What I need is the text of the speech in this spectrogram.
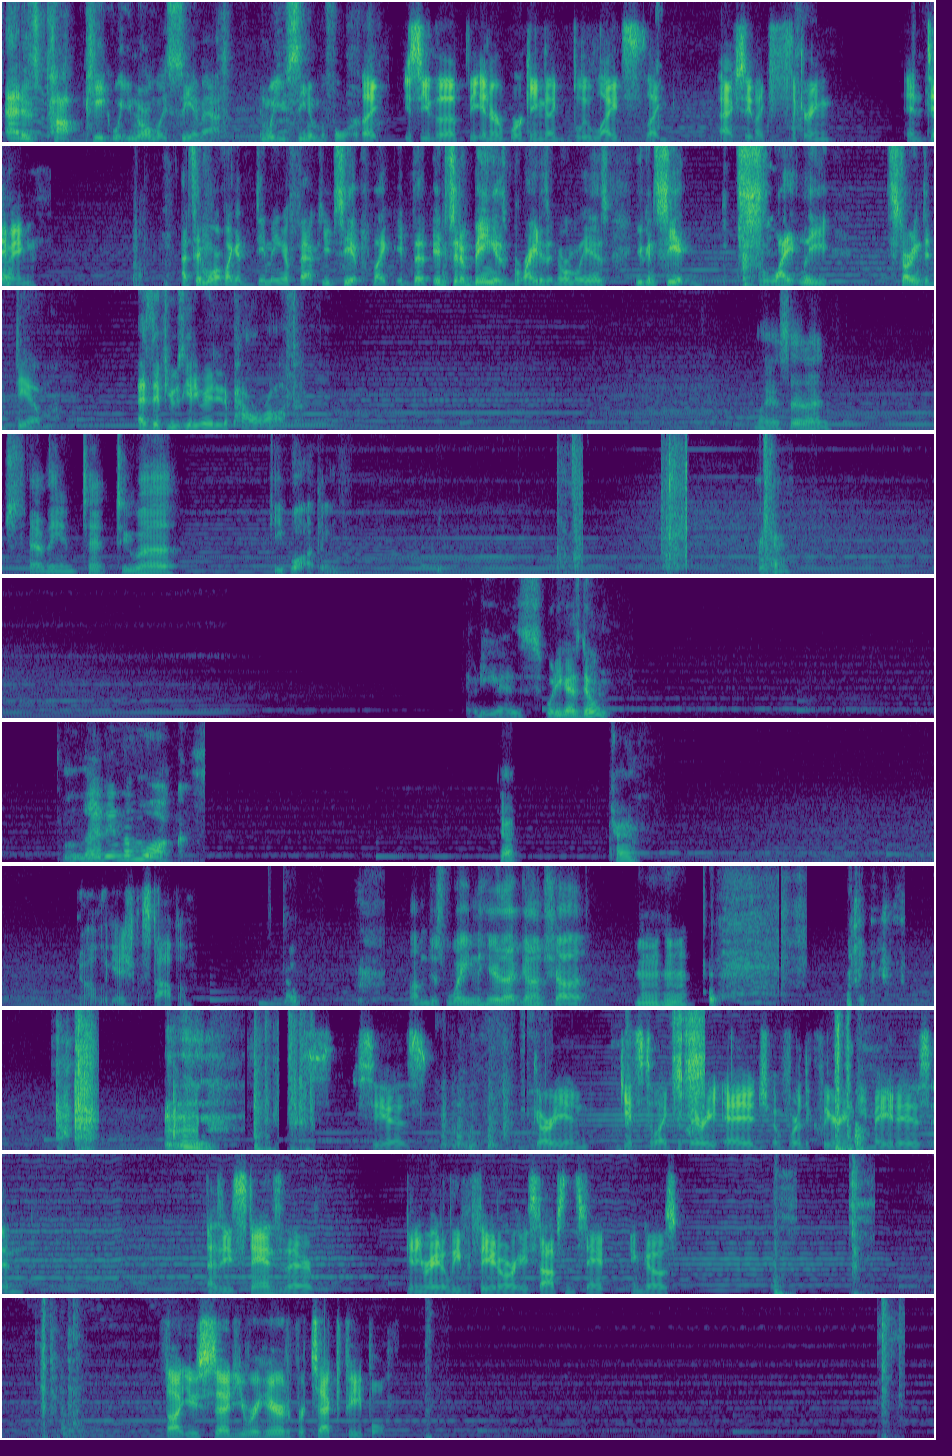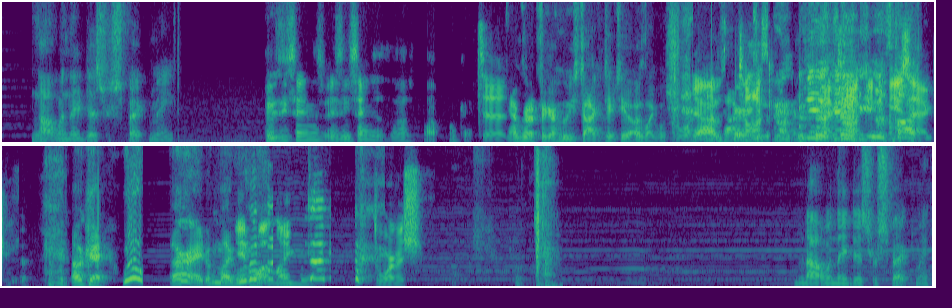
at his top peak what you normally see him at and what you've seen him before. Like you see the the inner working like blue lights like actually like flickering and dimming. I'd say more of like a dimming effect. You'd see it like it, the, instead of being as bright as it normally is, you can see it slightly starting to dim, as if he was getting ready to power off. Like I said, I just have the intent to uh keep walking. Okay. What are you guys? What are you guys doing? Letting them walk. Yeah. Okay. No obligation to stop them. Nope. I'm just waiting to hear that gunshot. Mm-hmm. see as Guardian gets to like the very edge of where the clearing he made is, and as he stands there, getting ready to leave with Theodore, he stops and sta- and goes. Thought you said you were here to protect people. Not when they disrespect me. Who's he saying this? Is he saying this? Oh, okay. To I'm trying to figure out who he's talking to too. I was like, what? Dwar- Yeah, I was talking, curious. I'm talking to was talking. Muzak, Okay. Woo. All right. I'm like, In who the what language? Dwarvish. Not when they disrespect me.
